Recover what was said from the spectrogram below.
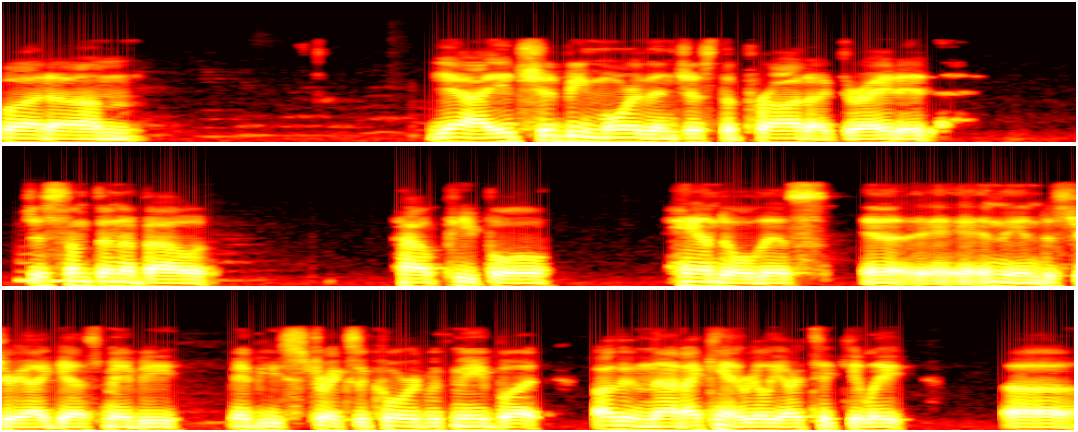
but um, yeah, it should be more than just the product, right? It mm-hmm. just something about how people handle this in, in the industry. I guess maybe maybe strikes a chord with me, but other than that, I can't really articulate uh,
